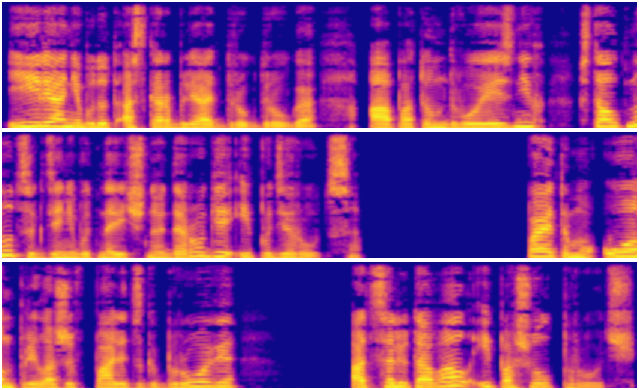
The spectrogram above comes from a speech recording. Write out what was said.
Или они будут оскорблять друг друга, а потом двое из них столкнутся где-нибудь на речной дороге и подерутся. Поэтому он, приложив палец к брови, отсалютовал и пошел прочь.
